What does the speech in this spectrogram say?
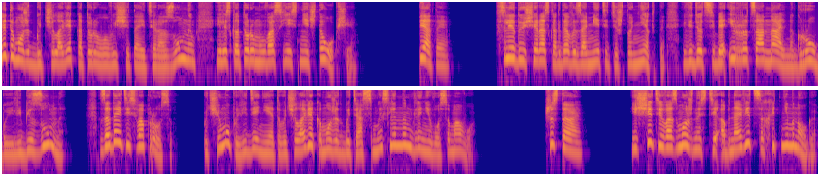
Это может быть человек, которого вы считаете разумным или с которым у вас есть нечто общее. Пятое. В следующий раз, когда вы заметите, что некто ведет себя иррационально, грубо или безумно, задайтесь вопросом, почему поведение этого человека может быть осмысленным для него самого. Шестая. Ищите возможности обновиться хоть немного.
